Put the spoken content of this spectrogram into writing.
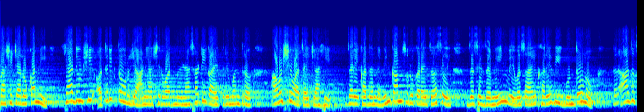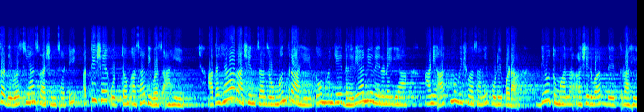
राशीच्या लोकांनी ह्या दिवशी अतिरिक्त ऊर्जा आणि आशीर्वाद मिळण्यासाठी गायत्री मंत्र अवश्य वाचायचे आहे. जर एखादं नवीन काम सुरू करायचं असेल जसे जमीन व्यवसाय खरेदी गुंतवणूक तर आजचा दिवस ह्याच राशींसाठी अतिशय उत्तम असा दिवस आहे. आता ह्या राशींचा जो मंत्र आहे तो म्हणजे धैर्याने निर्णय घ्या आणि आत्मविश्वासाने पुढे पडा. देव तुम्हाला आशीर्वाद देत राहील.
